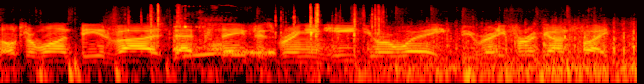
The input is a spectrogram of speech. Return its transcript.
Ultra One, be advised that safe is bringing heat your way. Be ready for a gunfight.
